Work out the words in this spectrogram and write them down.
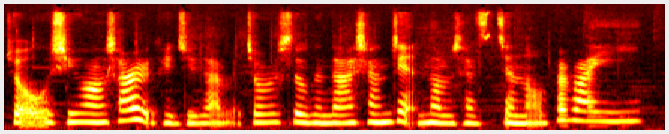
就希望鲨鱼可以继续在每周日四跟大家相见，那我们下次见喽，拜拜。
